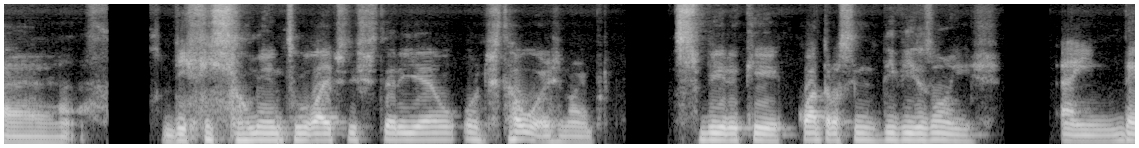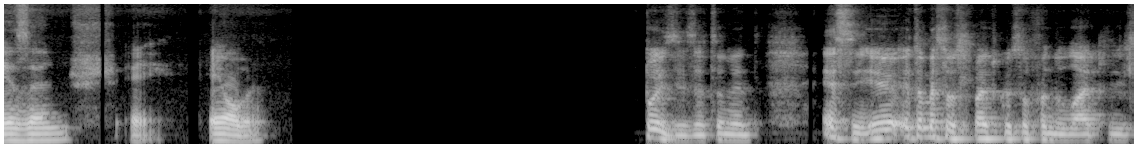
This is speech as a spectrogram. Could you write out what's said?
uh, dificilmente o Leipzig estaria onde está hoje, não é? Porque subir aqui quatro ou cinco divisões em 10 anos é, é obra. Pois, exatamente. É assim, eu, eu também sou suspeito porque eu sou fã do Leipzig.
